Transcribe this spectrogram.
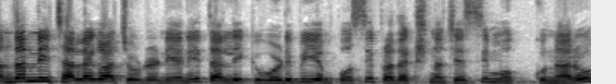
అందరినీ చల్లగా చూడండి అని తల్లికి ఒడిబియ్యం పోసి ప్రదక్షిణ చేసి మొక్కున్నారు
